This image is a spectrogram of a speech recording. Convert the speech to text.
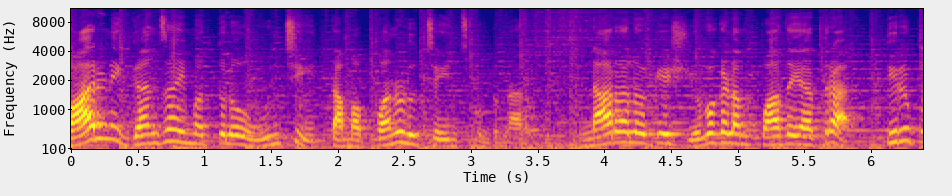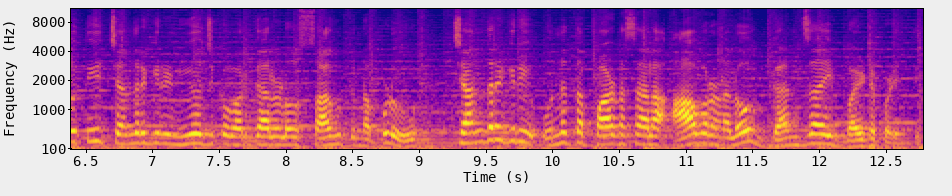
వారిని గంజాయి మత్తులో ఉంచి తమ పనులు చేయించుకుంటున్నారు. నారా లోకేష్ యువగళం పాదయాత్ర తిరుపతి చంద్రగిరి నియోజకవర్గాలలో సాగుతున్నప్పుడు చంద్రగిరి ఉన్నత పాఠశాల ఆవరణలో గంజాయి బయటపడింది.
